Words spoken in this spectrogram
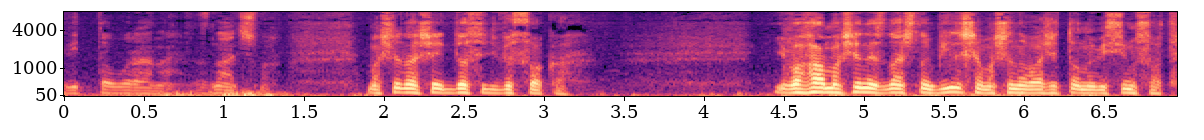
від Таурана. Значно. Машина ще й досить висока. І вага машини значно більша, машина важить тонну 800.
